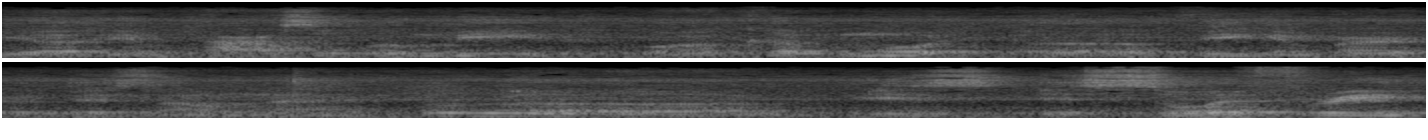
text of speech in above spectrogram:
your Impossible Meat or a couple more uh, vegan burgers that's online. Uh, uh, it's it's soy free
